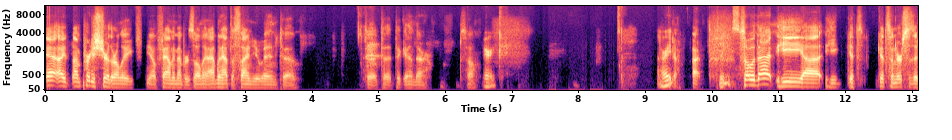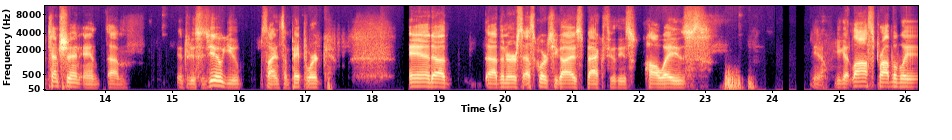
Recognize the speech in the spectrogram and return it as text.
I, I'm pretty sure they're only you know family members only. I'm gonna have to sign you in to to to, to get in there. So Very good. All right, yeah, all right. please. So with that, he uh, he gets gets the nurse's attention and um, introduces you. You sign some paperwork, and uh, uh, the nurse escorts you guys back through these hallways. You know, you get lost probably,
